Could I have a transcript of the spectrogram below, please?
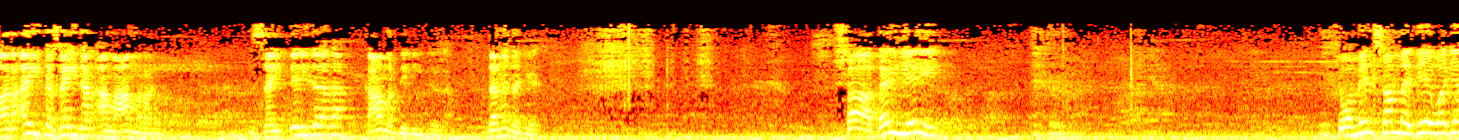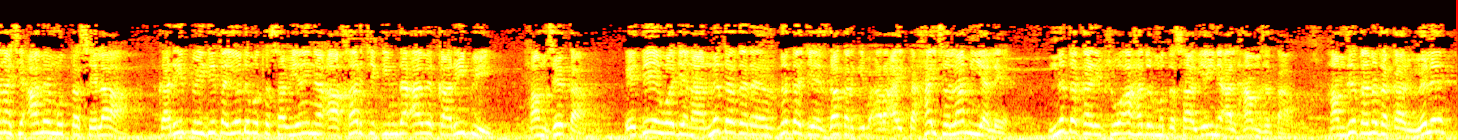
ارأيت زيدا ام عمرا. زید دلی دا دا کامر دے دلی دا دا ندا نتجيز سادہ یہی۔ جو من سم دے وجنا چھ ام متصلا قریب بھی دیتا، یود متصویین آخر چھ کیم دا اوے قریبی حمزے تا۔ اے دے وجنا نتجیز دا ترکیب ارأيت حیث لم یلے۔ ندا قریب شو احد المتساویین الحمزه حمزه ته ندا قریب ویلے۔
